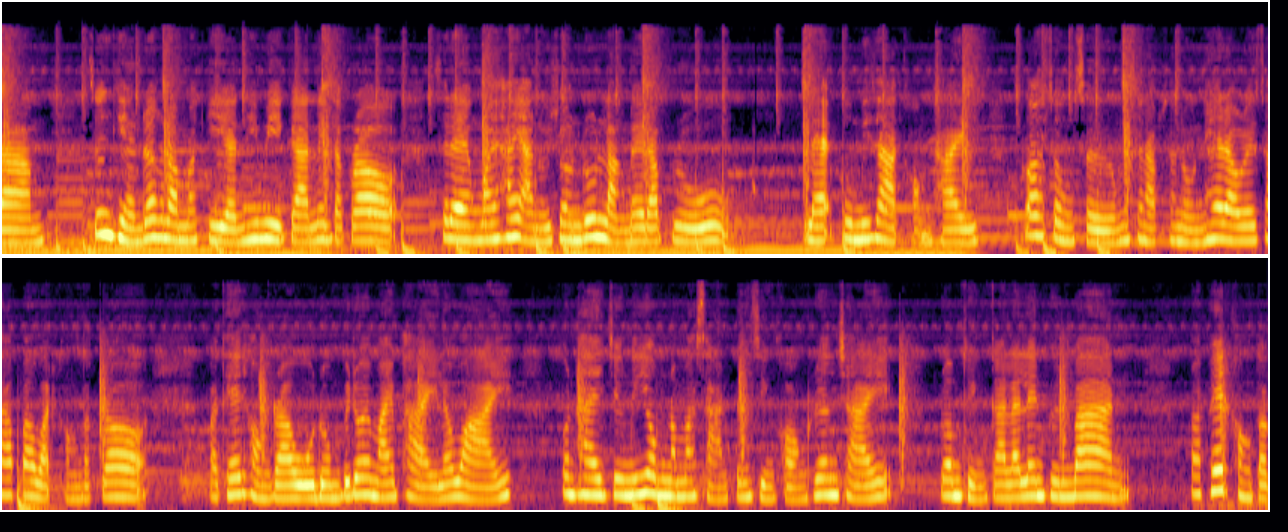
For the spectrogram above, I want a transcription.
ราม ซึ่งเขียนเรื่องรามเกียรติ์ที่มีการเล่นตะกร้อ แสดงไว้ให้อนุชนรุ่นหลังได้รับรู้ และภูมิศาสตร์ของไทย ก็ส่งเสริมสนับสนุนให้เราได้ทราบประวัติของตะกร้อ ประเทศของเราอุดมไปด้วยไม้ไผ่และหวาย คนไทยจึงนิยมนำมาสารเป็นสิ่งของเครื่องใช้ รวมถึงการละเล่นพื้นบ้าน ประเภทของตะ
